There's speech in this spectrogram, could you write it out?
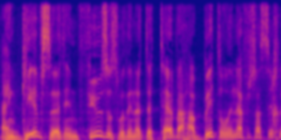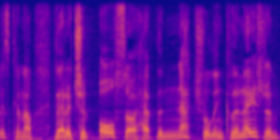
and gives it, infuses within it the teva habitul in nefesh hasichlis canal, that it should also have the natural inclination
